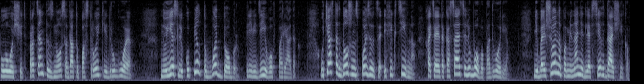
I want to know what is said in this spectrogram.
площадь, процент износа, дату постройки и другое. Но если купил, то будь добр, приведи его в порядок. Участок должен использоваться эффективно, хотя это касается любого подворья. Небольшое напоминание для всех дачников.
